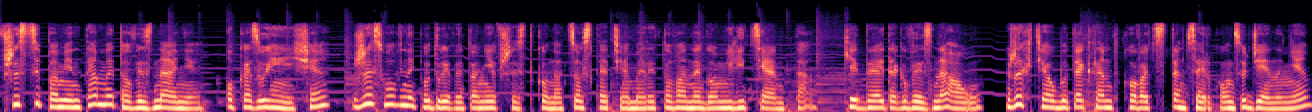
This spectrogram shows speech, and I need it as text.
Wszyscy pamiętamy to wyznanie. Okazuje się, że słowne podrywy to nie wszystko na co stać emerytowanego milicjanta. Kiedy Edek wyznał, że chciałby tak randkować z tancerką codziennie,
